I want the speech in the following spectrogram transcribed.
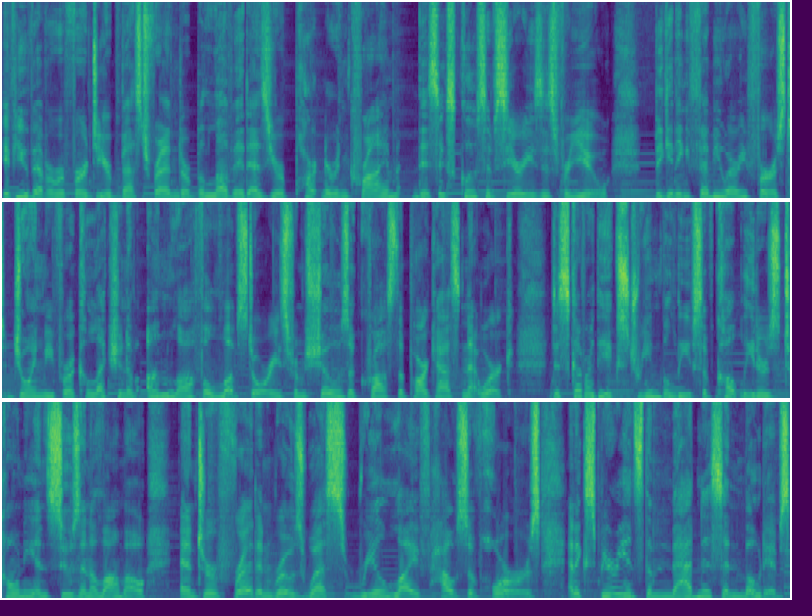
If you've ever referred to your best friend or beloved as your partner in crime, this exclusive series is for you. Beginning February 1st, join me for a collection of unlawful love stories from shows across the Parcast network. Discover the extreme beliefs of cult leaders Tony and Susan Alamo, enter Fred and Rose West's real life house of horrors, and experience the madness and motives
